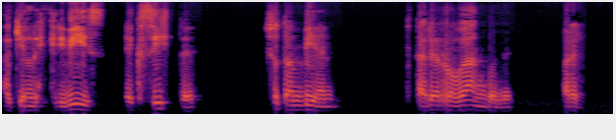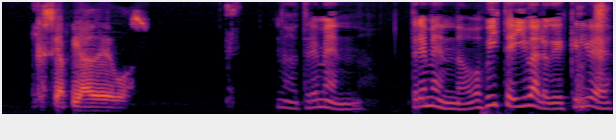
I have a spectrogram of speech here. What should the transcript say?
a quien le escribís existe, yo también estaré rogándole para que se apiade de vos. No, tremendo, tremendo. ¿Vos viste, Iva, lo que escribe?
